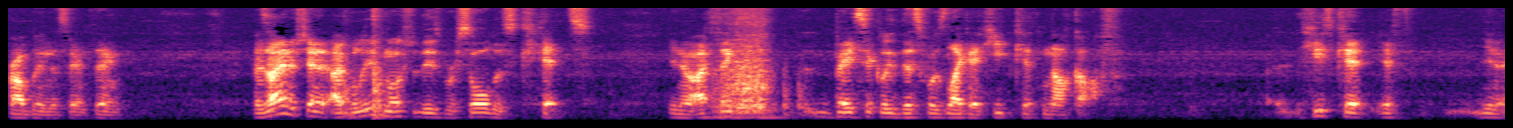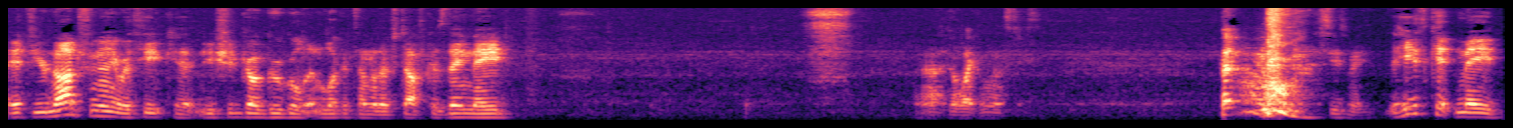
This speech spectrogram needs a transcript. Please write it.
probably in the same thing. As I understand it, I believe most of these were sold as kits. You know, I think basically this was like a Heathkit knockoff. Heathkit, if you know, if you're not familiar with Heathkit, you should go Google it and look at some of their stuff because they made. Uh, I don't like this. Excuse me. The Heathkit made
